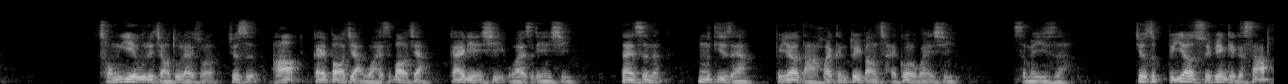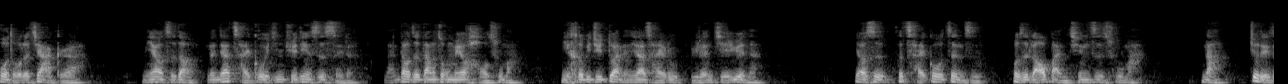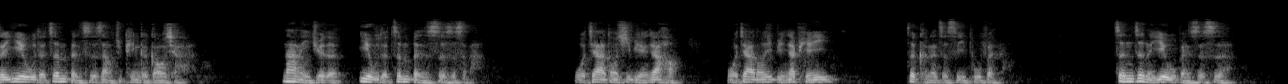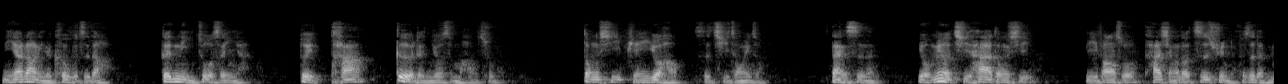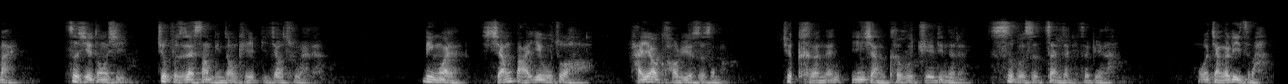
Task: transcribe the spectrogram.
从业务的角度来说，就是好，该报价我还是报价，该联系我还是联系。但是呢，目的是怎样？不要打坏跟对方采购的关系。什么意思啊？就是不要随便给个杀破头的价格啊！你要知道，人家采购已经决定是谁了，难道这当中没有好处吗？你何必去断人家财路，与人结怨呢？要是这采购正直，或者老板亲自出马，那就得在业务的真本事上去拼个高下。那你觉得业务的真本事是什么？我家的东西比人家好，我家的东西比人家便宜，这可能只是一部分。真正的业务本事是，你要让你的客户知道，跟你做生意啊，对他个人有什么好处。东西便宜又好是其中一种，但是呢，有没有其他的东西？比方说，他想要的资讯或是人脉，这些东西就不是在商品中可以比较出来的。另外，想把业务做好，还要考虑的是什么？就可能影响客户决定的人是不是站在你这边啊？我讲个例子吧。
